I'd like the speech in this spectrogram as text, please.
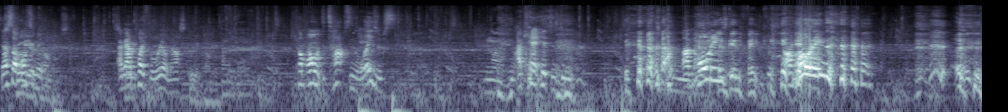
That's the screw your ultimate. Combos. I gotta play for real now. Screw. Come on with the tops and the lasers. No. I can't hit this dude. I'm holding- It's getting fake. I'm holding. The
